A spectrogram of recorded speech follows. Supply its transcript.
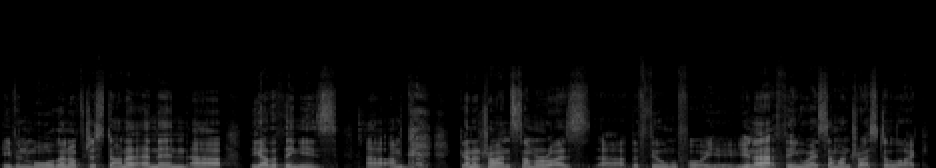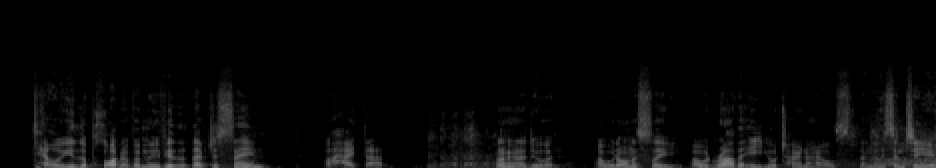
even more than I've just done it. And then uh, the other thing is, uh, I'm going to try and summarize uh, the film for you. You know that thing where someone tries to like tell you the plot of a movie that they've just seen? I hate that. but I'm going to do it. I would honestly, I would rather eat your toenails than listen to you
